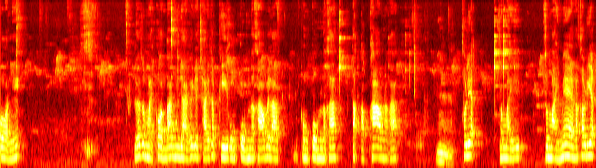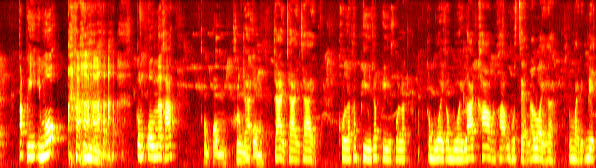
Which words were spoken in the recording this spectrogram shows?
ก่อนนี้ แล้วสมัยก่อนบ้านคุณยายก็จะใช้ทัพพีกลมๆนะคะ เวลากลมๆนะคะ ตักกับข้าวนะคะ อืมเขาเรียกสมัยสมัยแม่นะเขาเรียกทัพพีอิโมะกลมๆนะคะกลมๆครึ่งใช่กลมใช่ใช่ใช่คนละทัพพีทัพพีคนละกระบวยกระบวยราดข้าวนะคะโอ้โหแสนอร่อยค่ะ สมัยเด็ก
